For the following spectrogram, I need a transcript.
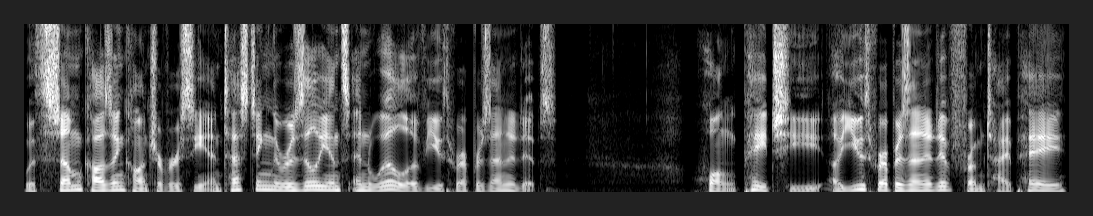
with some causing controversy and testing the resilience and will of youth representatives. Huang Peiqi, a youth representative from Taipei,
